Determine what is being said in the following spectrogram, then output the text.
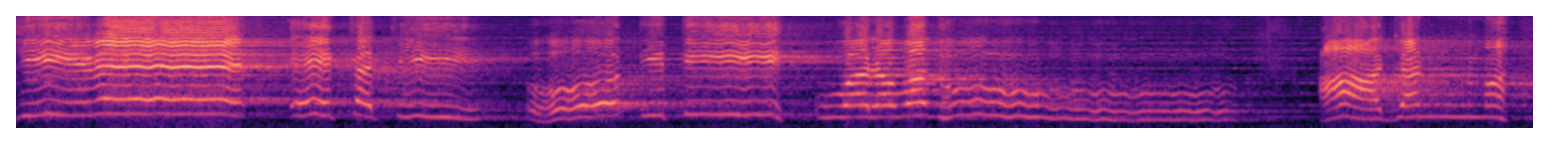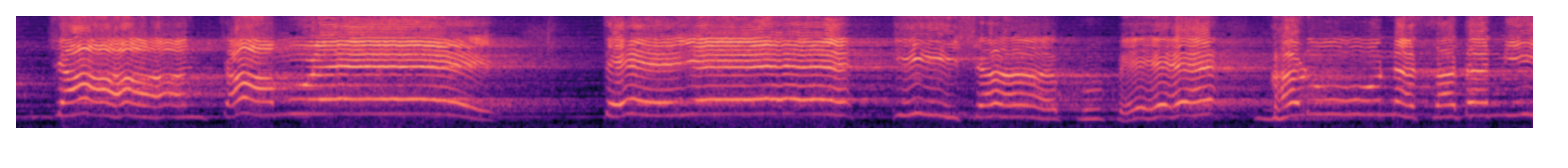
जीवे एकची होती ती वरवधू। आजन्म ज्यांच्यामुळे कृपे घडून सदनी।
